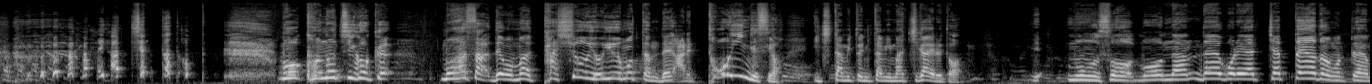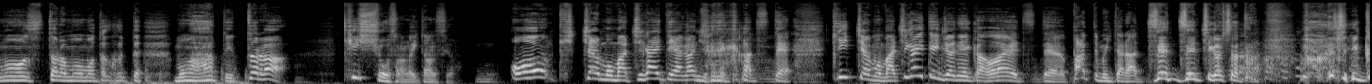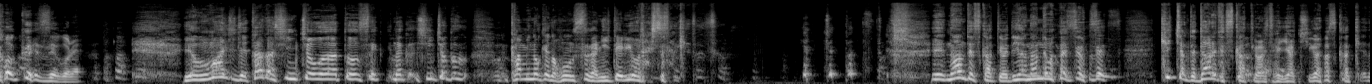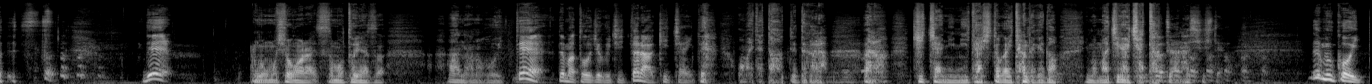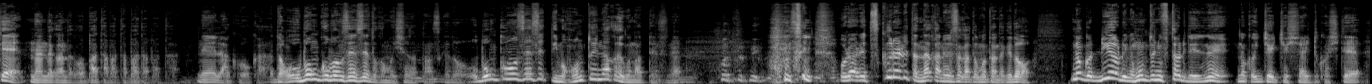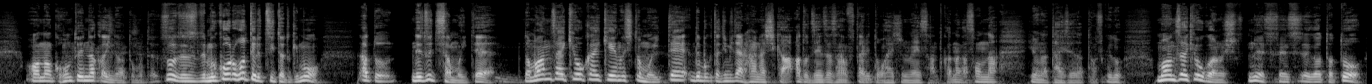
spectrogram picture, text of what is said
っちゃったと思って。もうこの地獄もう朝、でもまあ多少余裕持ったんで、あれ遠いんですよ。1民と2民間違えると。もうそう、もうなんだよこれやっちゃったよと思って、もう吸ったらもうまた食って、もうあーって言ったら、吉祥さんがいたんですよ。うん、おきっちゃんも間違えてやがんじゃねえか、つって。きっちゃんも間違えてんじゃねえか、おい、つって。パッて向いたら、全然違う人だったの。すごくですよ、これ。いや、もうマジで、ただ身長がとせ、なんか身長と髪の毛の本数が似てるような人だけどさ。やっちゃったっつって。え、何ですかって言われて、いや、何でもないすいません。きっちゃんって誰ですかって言われて、いや、違います、関係ないです。で、もうしょうがないです。もうとりあえず。あの方行って、で、まあ、到着口行ったら、きっちゃんいて、おめでとうって言ってから、あの、きっちゃんに似た人がいたんだけど、今間違えちゃったって話して。で、向こう行って、なんだかんだこうバタバタバタバタ、ね、落語家。だから、おぼんこぼん先生とかも一緒だったんですけど、おぼんこぼん先生って今本当に仲良くなってるんですね。本当に、俺あれ作られた仲の良さかと思ったんだけど、なんかリアルに本当に二人でね、なんかイチャイチャしたりとかして、あ、なんか本当に仲いいんだと思って。そうです。で、向こうのホテル着いた時も、あと、ねずっちさんもいて、漫才協会系の人もいて、で、僕たちみたいな話か、あと前座さん二人とお林の姉さんとか、なんかそんなような体制だったんですけど、漫才協会のしね、先生方と、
